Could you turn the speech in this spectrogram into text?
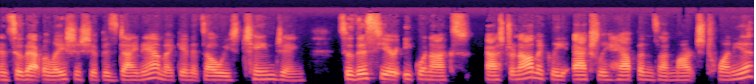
And so that relationship is dynamic and it's always changing. So this year equinox astronomically actually happens on march 20th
